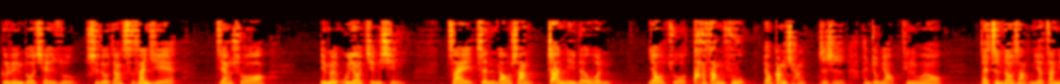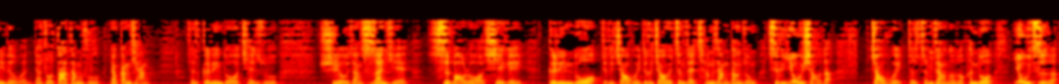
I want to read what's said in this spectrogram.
哥林多前书十六章十三节这样说：你们务要警醒，在真道上站立得稳，要做大丈夫，要刚强，这是很重要。听众朋友。在正道上，你要站立得稳，要做大丈夫，要刚强。这是哥林多前书十六章十三节，是保罗写给哥林多这个教会。这个教会正在成长当中，是个幼小的教会。这是成长当中很多幼稚的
